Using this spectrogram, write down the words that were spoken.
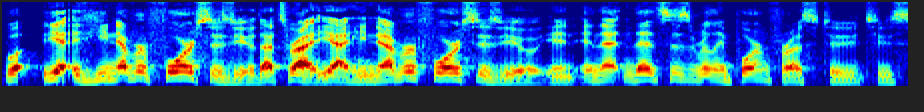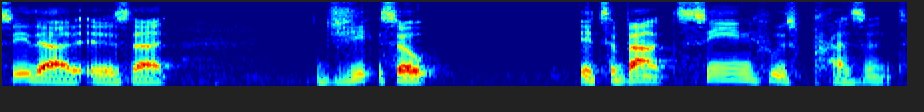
Well, yeah, he never forces you. That's right. Yeah, he never forces you. And, and that, this is really important for us to, to see that is that, G, so it's about seeing who's present.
